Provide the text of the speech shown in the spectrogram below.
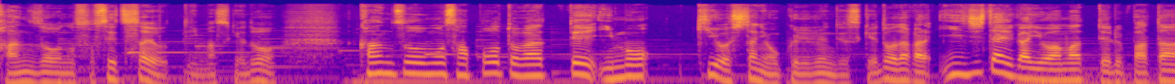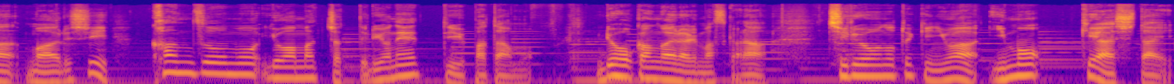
肝臓の阻接作用って言いますけど肝臓もサポートがあって胃も気を下に送れるんですけどだから胃自体が弱まってるパターンもあるし肝臓も弱まっちゃってるよねっていうパターンも両方考えられますから治療の時には胃もケアしたい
